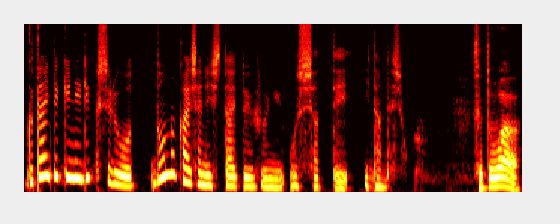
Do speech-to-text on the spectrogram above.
具体的にリクシルをどんな会社にしたいというふうにおっしゃっていたんでしょうか？瀬戸は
